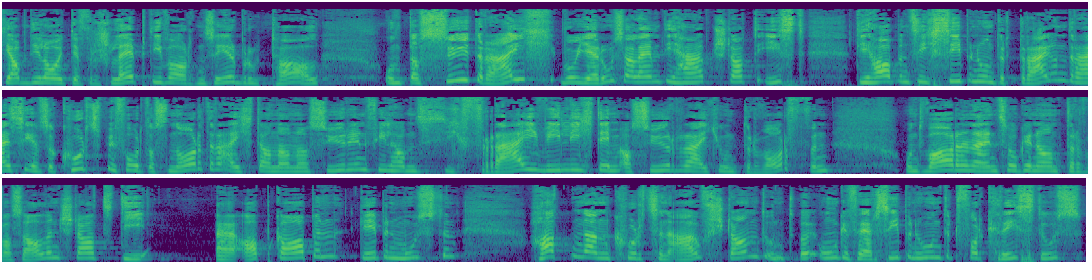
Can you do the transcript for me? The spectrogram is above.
Die haben die Leute verschleppt, die waren sehr brutal. Und das Südreich, wo Jerusalem die Hauptstadt ist, die haben sich 733, also kurz bevor das Nordreich dann an Assyrien fiel, haben sie sich freiwillig dem Assyrreich unterworfen und waren ein sogenannter Vasallenstaat, die äh, Abgaben geben mussten, hatten dann einen kurzen Aufstand und äh, ungefähr 700 vor Christus,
